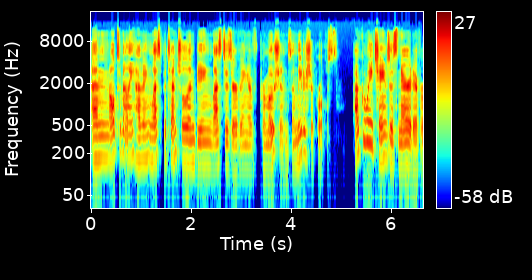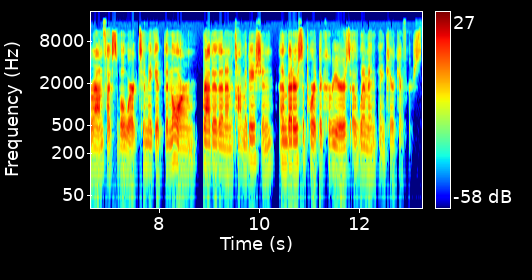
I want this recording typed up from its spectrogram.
and ultimately having less potential and being less deserving of promotions and leadership roles. How can we change this narrative around flexible work to make it the norm rather than an accommodation and better support the careers of women and caregivers?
